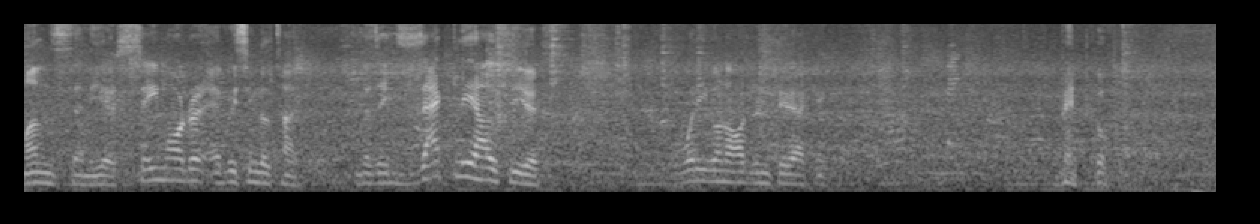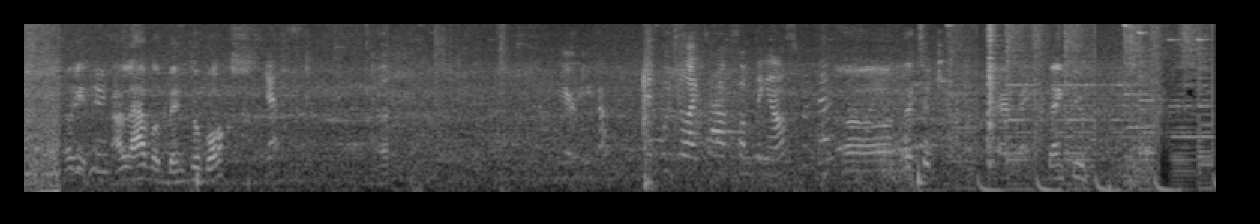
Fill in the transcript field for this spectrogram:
months and years. Same order every single time. That's exactly how she is. What are you gonna order in teriyaki? Bento. Okay, I'll have a bento box. Yes. Uh, Here you go. And would you like to have something else with this? Uh, that's it. Perfect. Thank you.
